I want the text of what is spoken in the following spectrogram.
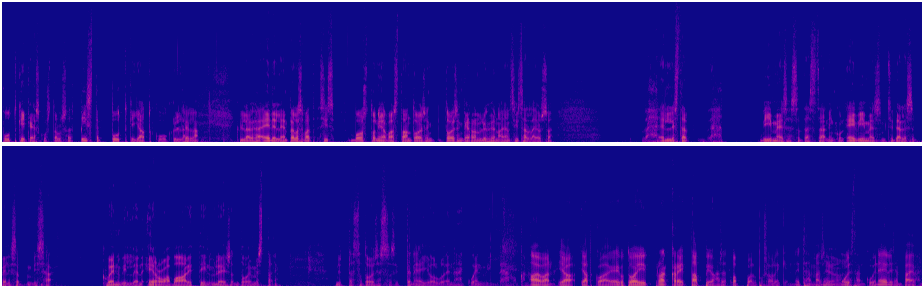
putkikeskustelussa, että pisteputki jatkuu kyllä, kyllä. kyllä yhä edelleen. Pelasivat siis Bostonia vastaan toisen, toisen kerran lyhyen ajan sisällä, jossa edellistä viimeisessä tässä, niin kuin, ei viimeisessä, mutta sitä pelissä, missä Quenvillen eroa vaadittiin yleisön toimesta, niin nyt tässä toisessa sitten ei ollut enää Quenvilleä mukana. Aivan, ja jatkoa, ei kun tuo rankkari tappiohan se loppujen lopuksi olikin. Nythän mä sen Joo. muistan kuin eilisen päivän.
